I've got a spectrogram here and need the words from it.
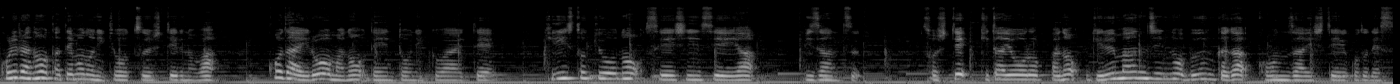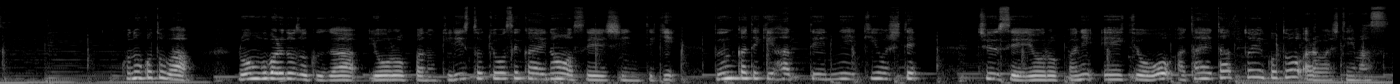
これらの建物に共通しているのは古代ローマの伝統に加えてキリスト教の精神性やビザンツそして北ヨーロッパのゲルマン人の文化が混在していることです。このことはロンゴバルド族がヨーロッパのキリスト教世界の精神的文化的発展に寄与して中世ヨーロッパに影響を与えたということを表しています。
